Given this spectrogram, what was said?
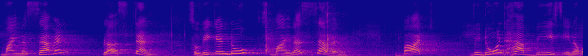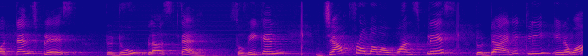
minus 7 plus 10 so we can do minus 7 but we don't have beads in our tens place to do plus 10. So we can jump from our ones place to directly in our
